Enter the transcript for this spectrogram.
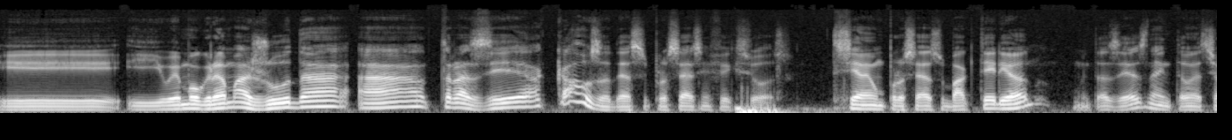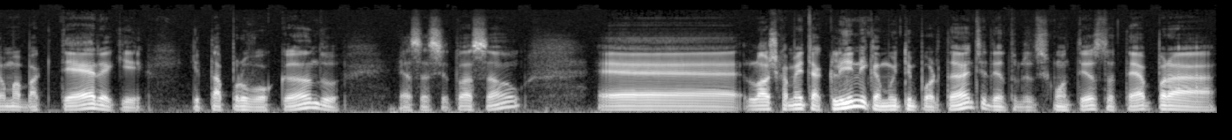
E, e o hemograma ajuda a trazer a causa desse processo infeccioso. Se é um processo bacteriano, muitas vezes, né? Então, se é uma bactéria que está provocando essa situação. É, logicamente, a clínica é muito importante dentro desse contexto, até para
